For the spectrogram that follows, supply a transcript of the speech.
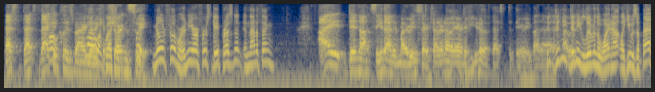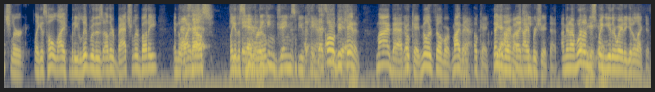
That's that's that Oh, concludes my argument. I Follow up kept question. Short and sweet. Wait, Millard Fillmore, isn't he our first gay president? Isn't that a thing? I did not see that in my research. I don't know, Aaron, if you know if that's the theory, but uh, Did- didn't he? would- Didn't he live in the White House? Like he was a bachelor, like his whole life, but he lived with his other bachelor buddy in the That's White that. House, like in the same You're room. thinking James think Buchanan. that's- Oh, Buchanan. Buchanan. My bad. Okay, Millard Fillmore. My bad. Yeah. Okay, thank Yeah. you very much. but I he- appreciate that. I mean, I'm willing Oh, to swing go. either way to get elected,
